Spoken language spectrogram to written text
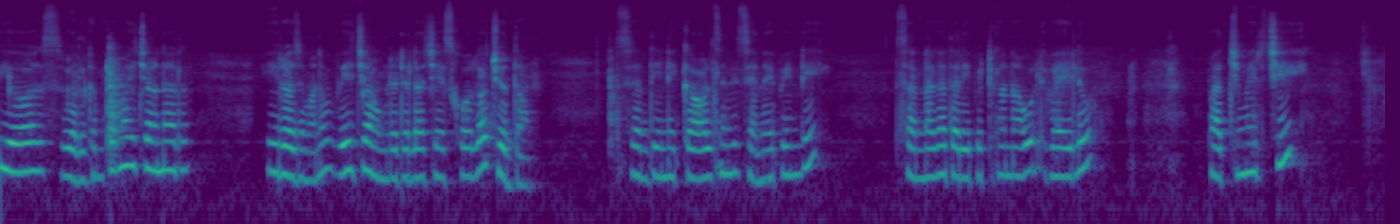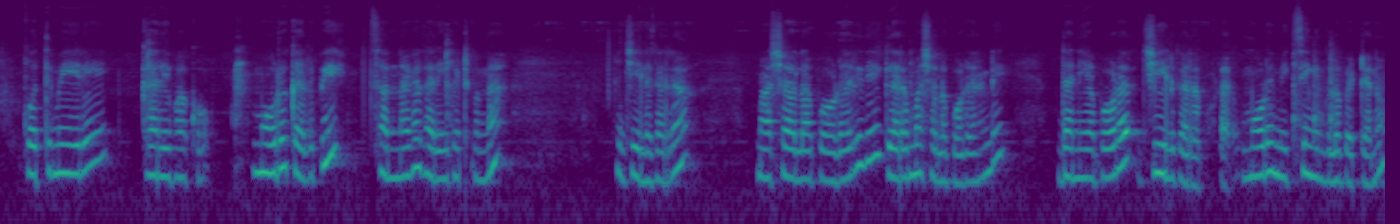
viewers welcome to my channel ఈరోజు మనం వెజ్ ఆమ్లెట్ ఎలా చేసుకోవాలో చూద్దాం. సో దీనికి కావాల్సింది శనగపిండి సన్నగా తరిగి పెట్టుకున్న ఉల్లిపాయలు పచ్చిమిర్చి కొత్తిమీర కరివేపాకు మూడు కలిపి సన్నగా తరిగి పెట్టుకున్న జీలకర్ర మసాలా పౌడర్. ఇది గరం మసాలా పౌడర్ అండి. ధనియా పౌడర్ జీలకర్ర పౌడర్. మూడు మిక్సింగ్ ఇందులో పెట్టాను.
